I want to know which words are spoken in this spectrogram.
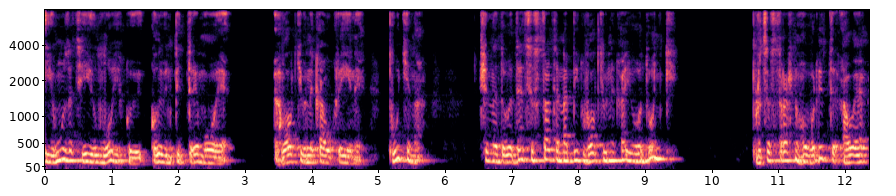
І йому за цією логікою, коли він підтримує гвалтівника України Путіна, чи не доведеться стати на бік гвалтівника його доньки? Про це страшно говорити, але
